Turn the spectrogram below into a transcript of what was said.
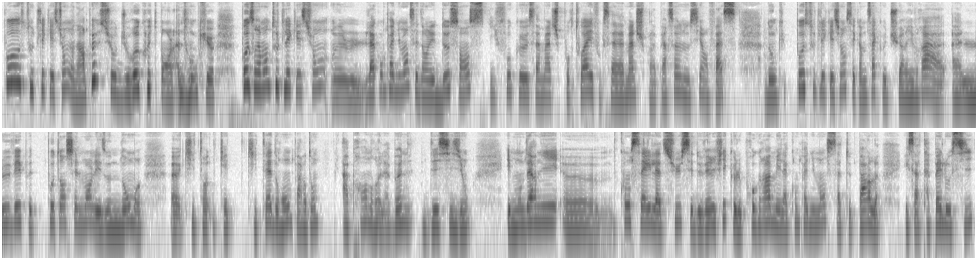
pose toutes les questions. On est un peu sur du recrutement là. Donc euh, pose vraiment toutes les questions. Euh, l'accompagnement c'est dans les deux sens. Il faut que ça matche pour toi, il faut que ça matche pour la personne aussi en face. Donc pose toutes les questions. C'est comme ça que tu arriveras à, lever potentiellement les zones d'ombre euh, qui t'aideront pardon prendre la bonne décision. Et mon dernier euh, conseil là-dessus, c'est de vérifier que le programme et l'accompagnement, ça te parle et ça t'appelle aussi.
